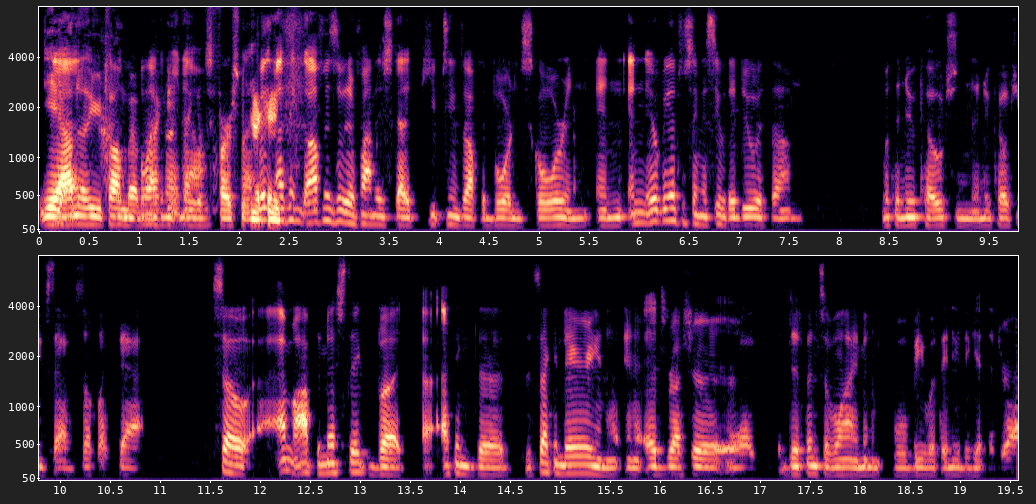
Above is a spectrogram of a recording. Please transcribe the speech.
Yeah, I know who you're talking I'm about, but I can't right think now. of his first name. but I think offensively they're fine. They just got to keep teams off the board and score, and and and it'll be interesting to see what they do with um with the new coach and the new coaching staff and stuff like that. So I'm optimistic, but I I think the the secondary and, a, and an edge rusher or a defensive lineman will be what they need to get in the draft.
